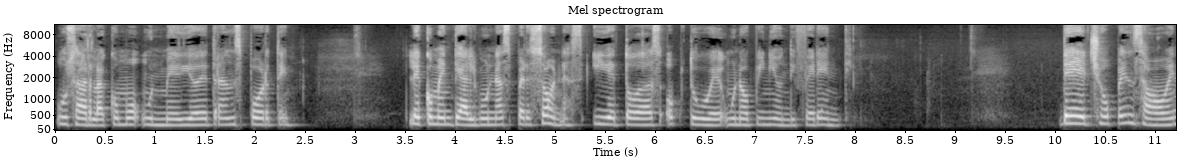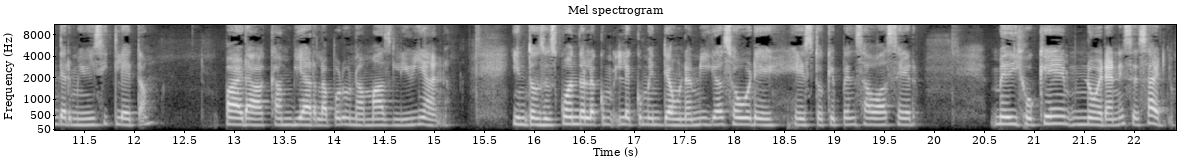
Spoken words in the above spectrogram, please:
usarla como un medio de transporte. Le comenté a algunas personas y de todas obtuve una opinión diferente. De hecho, pensaba vender mi bicicleta para cambiarla por una más liviana. Y entonces cuando le comenté a una amiga sobre esto que pensaba hacer, me dijo que no era necesario.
